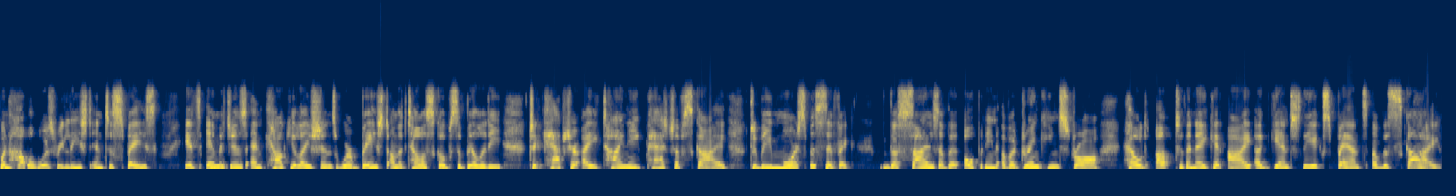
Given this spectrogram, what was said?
When Hubble was released into space, its images and calculations were based on the telescope's ability to capture a tiny patch of sky, to be more specific, the size of the opening of a drinking straw held up to the naked eye against the expanse of the sky.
